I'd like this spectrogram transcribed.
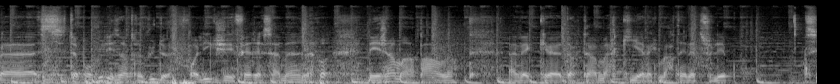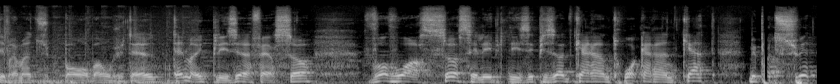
euh, si tu n'as pas vu les entrevues de folie que j'ai fait récemment, les gens m'en parlent avec euh, Dr Marquis, avec Martin Latulippe. C'est vraiment du bonbon. J'ai tellement eu de plaisir à faire ça. Va voir ça, c'est les, épisodes 43-44, mais pas tout de suite.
